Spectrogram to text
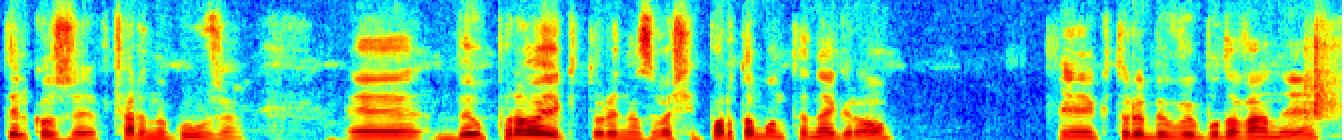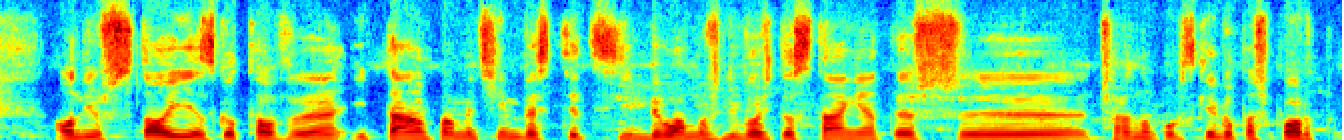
tylko że w Czarnogórze e, był projekt, który nazywa się Porto Montenegro, który był wybudowany, on już stoi, jest gotowy i tam w momencie inwestycji była możliwość dostania też czarnogórskiego paszportu.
